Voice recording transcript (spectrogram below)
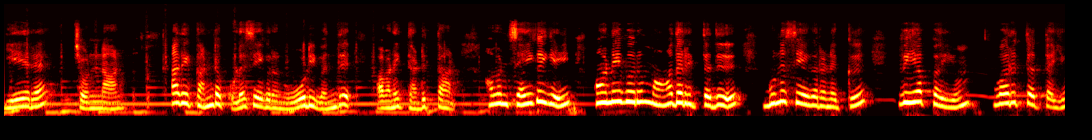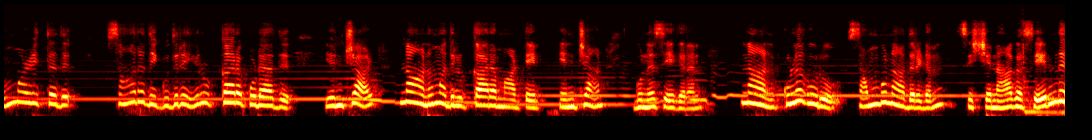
ஏற சொன்னான். அதை கண்ட குலசேகரன் ஓடி வந்து அவனை தடுத்தான். அவன் செய்கையை அனைவரும் ஆதரித்தது குணசேகரனுக்கு வியப்பையும் வருத்தத்தையும் அளித்தது. சாரதி குதிரையில் உட்காரக்கூடாது என்றால் நானும் அதில் உட்கார மாட்டேன் என்றான் குணசேகரன். நான் குலகுரு சம்புநாதரிடம் சிஷ்யனாக சேர்ந்து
